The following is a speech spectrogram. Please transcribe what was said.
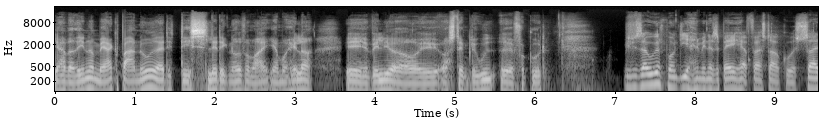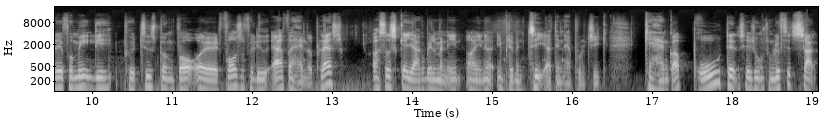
jeg har været inde og mærke bare noget af det. Det er slet ikke noget for mig. Jeg må hellere øh, vælge at, øh, at stemple ud øh, for godt. Hvis vi så er udgangspunkt i, at han vender tilbage her 1. august, så er det formentlig på et tidspunkt, hvor øh, forsvarsforlivet er forhandlet plads, og så skal Jacob Ellemann ind og, ind og implementere den her politik. Kan han godt bruge den situation som løftet sang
